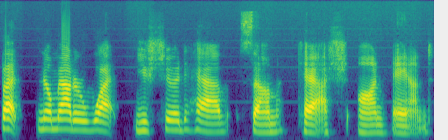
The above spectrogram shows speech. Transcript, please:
But no matter what, you should have some cash on hand.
